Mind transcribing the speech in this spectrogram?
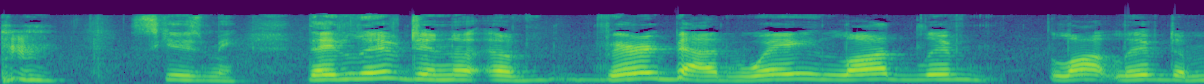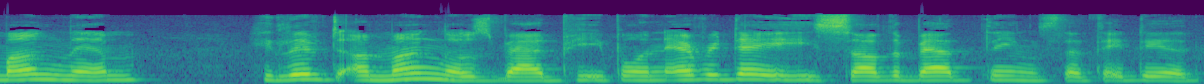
Excuse me. They lived in a, a, very bad way. Lot lived Lot lived among them. He lived among those bad people and every day he saw the bad things that they did.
